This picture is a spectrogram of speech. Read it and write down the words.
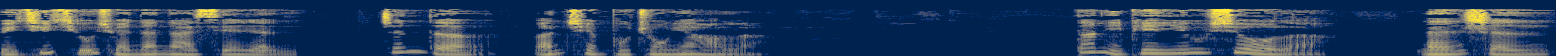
委曲求全的那些人，真的完全不重要了。当你变优秀了，男神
